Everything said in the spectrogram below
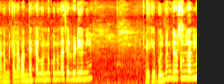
আগামীকাল আবার দেখাবো অন্য কোনো গাছের ভিডিও নিয়ে। দেখে বলবেন কীরকম লাগল।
